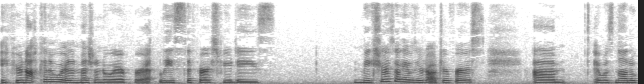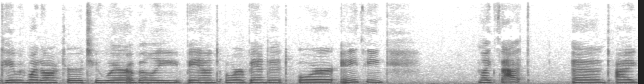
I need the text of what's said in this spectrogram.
if you're not going to wear the mesh underwear for at least the first few days, make sure it's okay with your doctor first. Um, it was not okay with my doctor to wear a belly band or bandit or anything like that. And I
